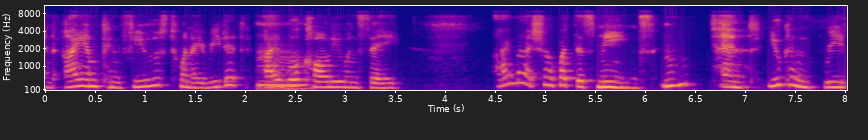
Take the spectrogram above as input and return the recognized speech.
and I am confused when I read it, I will Mhm. call you and say, I'm not sure what this means. Mhm. And you can re,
